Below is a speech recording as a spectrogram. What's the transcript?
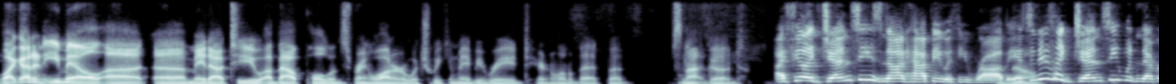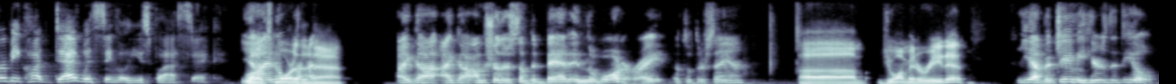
Well, I got an email uh, uh, made out to you about Poland spring water, which we can maybe read here in a little bit, but it's not good. I feel like Gen Z is not happy with you, Rob. No. Isn't it like Gen Z would never be caught dead with single use plastic? well, I it's know, more than I, that. I got, I got. I'm sure there's something bad in the water, right? That's what they're saying. Um, do you want me to read it? Yeah, but Jamie, here's the deal.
